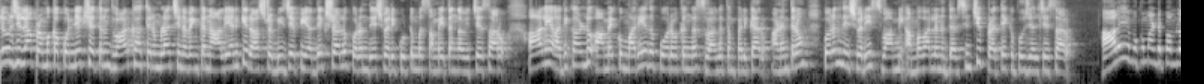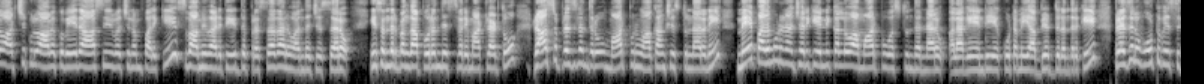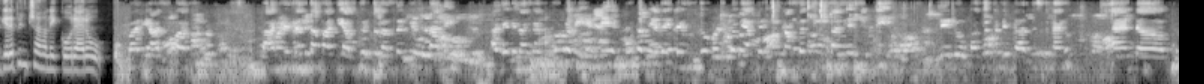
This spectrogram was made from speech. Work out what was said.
ఏలూరు జిల్లా ప్రముఖ పుణ్యక్షేత్రం ద్వారకా తిరుమల చిన్న వెంకన్న ఆలయానికి రాష్ట్ర బీజేపీ అధ్యక్షురాలు పురంధేశ్వరి కుటుంబ సమేతంగా విచ్చేశారు. ఆలయ అధికారులు ఆమెకు మర్యాద పూర్వకంగా స్వాగతం పలికారు. అనంతరం పురంధేశ్వరి స్వామి అమ్మవార్లను దర్శించి ప్రత్యేక పూజలు చేశారు. ఆలయ ముఖమండపంలో అర్చకులు ఆమెకు వేద ఆశీర్వచనం పలికి స్వామివారి తీర్థ ప్రసాదాలు అందజేశారు. ఈ సందర్భంగా పురంధేశ్వరి మాట్లాడుతూ రాష్ట్ర ప్రజలందరూ మార్పును ఆకాంక్షిస్తున్నారని మే పదమూడున జరిగే ఎన్నికల్లో ఆ మార్పు వస్తుందన్నారు. అలాగే ఎన్డీఏ కూటమి అభ్యర్థులందరికీ ప్రజలు ఓటు వేసి గెలిపించాలని కోరారు. కూటమి ఎన్డీఏ కూటమి ఏదైతే ఉందో కూటమి అభ్యర్థులకు అందరికీ ఉండాలి అని చెప్పి నేను భగవంతుని ప్రార్థిస్తున్నాను. అండ్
